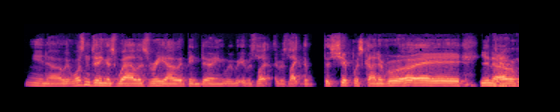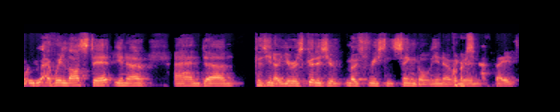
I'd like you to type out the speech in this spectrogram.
you know it wasn't doing as well as Rio had been doing. It was like it was like the the ship was kind of you know yeah. have, we, have we lost it you know and um, because you know you're as good as your most recent single. You know when you're in that phase,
